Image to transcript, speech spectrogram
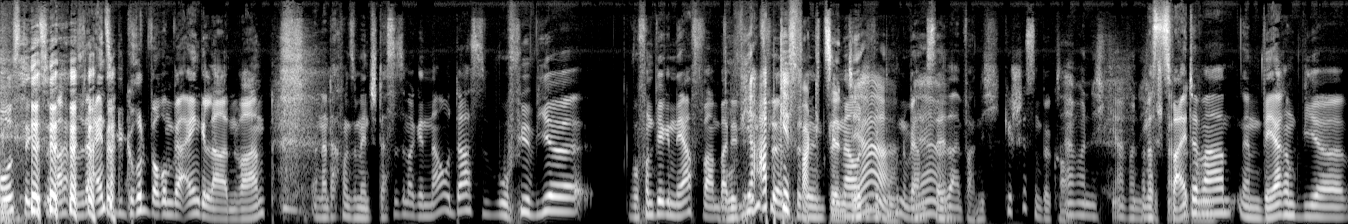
Posting zu machen. Also der einzige Grund, warum wir eingeladen waren. Und dann dachte man so, Mensch, das ist immer genau das, wofür wir, wovon wir genervt waren bei Wo den wir abgefuckt sind, genau, wir ja. Und wir haben es selber einfach nicht geschissen bekommen. Einfach nicht, einfach nicht Und das Zweite war, ähm, während wir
